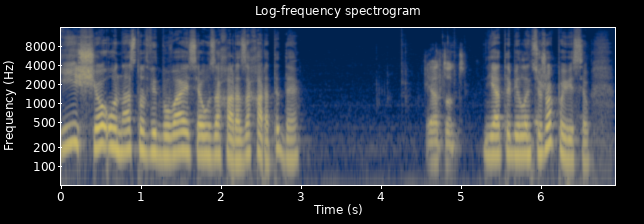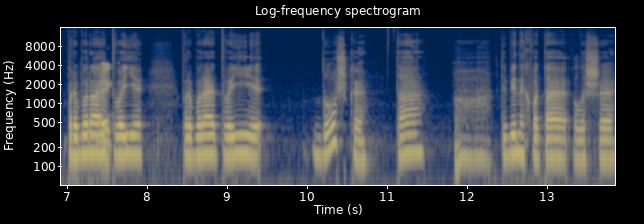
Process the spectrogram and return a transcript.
І що у нас тут відбувається у Захара? Захара, ти де? Я тут. Я тобі ланцюжок повісив, прибираю Рейк. твої. Прибираю твої дошки, та. А, Тобі не вистачає лише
